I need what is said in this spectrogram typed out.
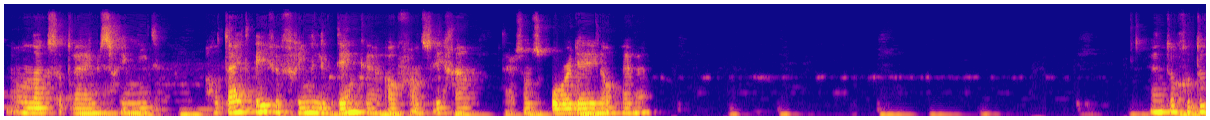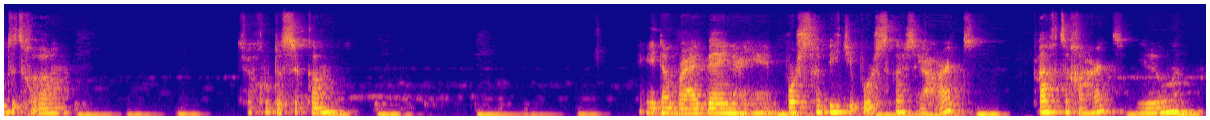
Ondanks dat wij misschien niet altijd even vriendelijk denken over ons lichaam, daar soms oordelen op hebben. En toch doet het gewoon. Zo goed als ze kan. En je dankbaarheid bij naar je borstgebied, je borstkas, je hart. Prachtige hart, je longen.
